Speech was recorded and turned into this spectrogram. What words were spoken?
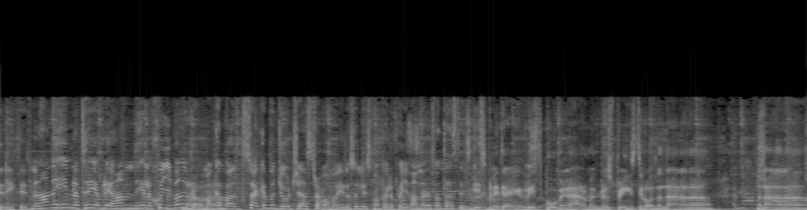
Inte riktigt, men han är himla trevlig. Han, hela skivan är bra. Man kan bara söka på George Ezra vad man vill och så lyssnar man på hela skivan. Den är fantastisk. Visst, men lite, visst påminner den här om en Bruce Springsteen-låt. Na, na, na. Na, na, na, na.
